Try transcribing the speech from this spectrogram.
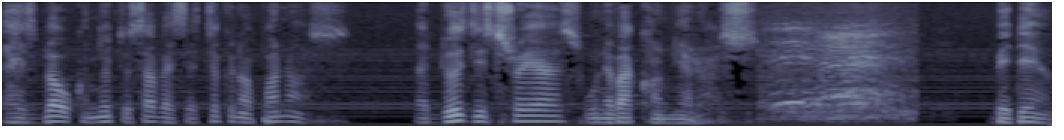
that His blood will continue to serve as a token upon us, that those destroyers will never come near us. Amen. But then,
